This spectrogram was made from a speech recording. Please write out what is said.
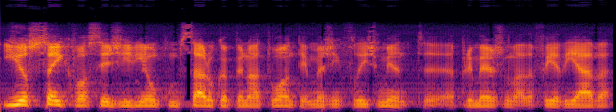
e eu sei que vocês iriam começar o campeonato ontem, mas infelizmente a primeira jornada foi adiada.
